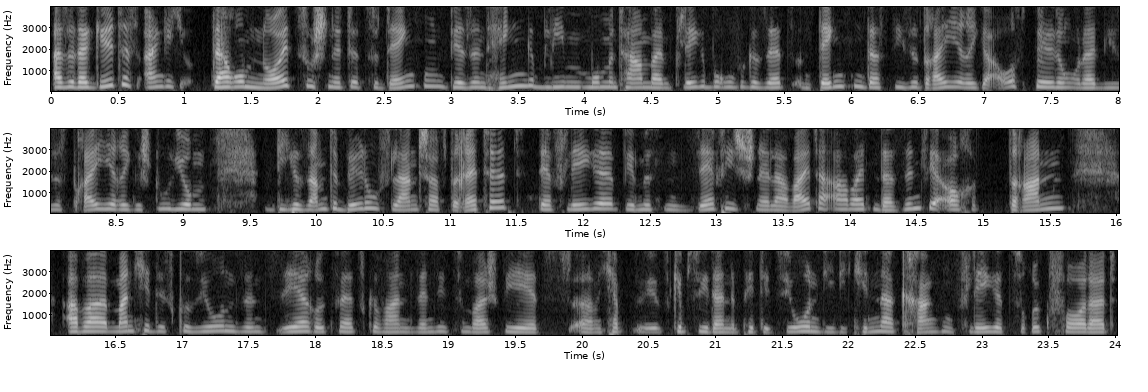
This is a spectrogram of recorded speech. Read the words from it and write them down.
Also da gilt es eigentlich darum, Neuzuschnitte zu denken. Wir sind hängen geblieben momentan beim Pflegeberufegesetz und denken, dass diese dreijährige Ausbildung oder dieses dreijährige Studium die gesamte Bildungslandschaft rettet der Pflege. Wir müssen sehr viel schneller weiterarbeiten. Da sind wir auch dran, aber manche Diskussionen sind sehr rückwärtsgewandt. Wenn Sie zum Beispiel jetzt, äh, ich habe, jetzt gibt es wieder eine Petition, die die Kinderkrankenpflege zurückfordert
